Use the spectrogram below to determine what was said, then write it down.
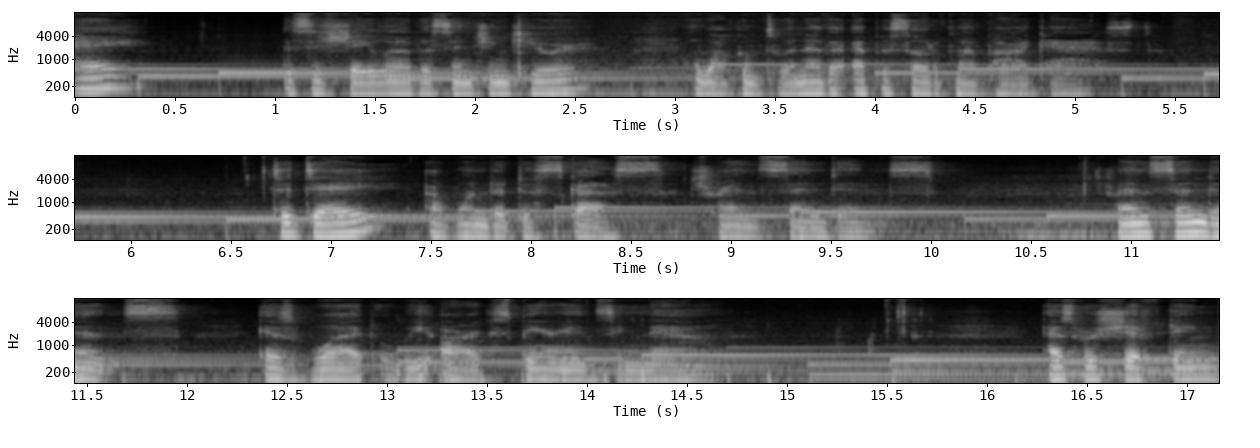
hey, this is Shayla of Ascension Cure, and welcome to another episode of my podcast. Today, I want to discuss transcendence. Transcendence is what we are experiencing now. As we're shifting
